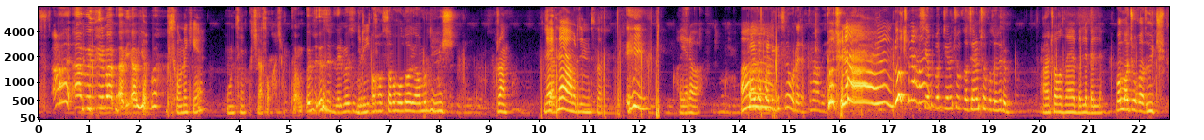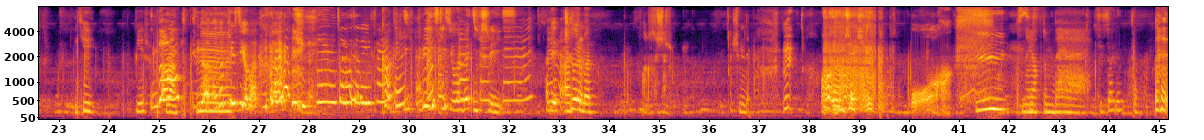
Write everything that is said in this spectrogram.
Abi özür dilerim abi, abi, abi yapma. Bir sonraki onu senin kıçına sokacağım. Tamam özür, özür dilerim özür Yürü dilerim. git. Aha sabah oldu yağmur dinmiş. Run. Ne, ne yağmur dinlesi lan? Hayara bak. Aa, pardon pardon götüne vuracaktım abi. götüne. Götüne. Şey bak canım çok az canım çok az ölürüm. Ha, çok az ha, belli belli. Vallahi çok az. 3 2 1 İmdat! İmdat! Adam kesiyorlar. Katil ilk reis kesiyorlar ben X reis. Hadi çıkıyorum ben. Arkadaşlar. Şimdi. Aha ölecek. Oh. Ne yaptım be? Sıçsaydın.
